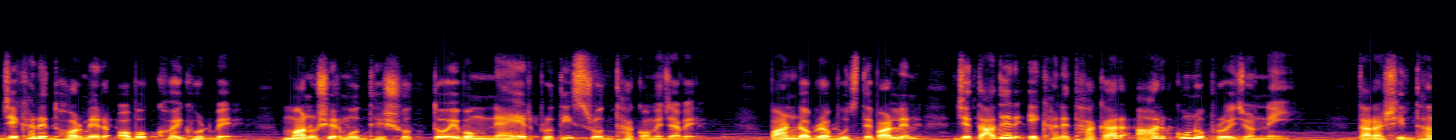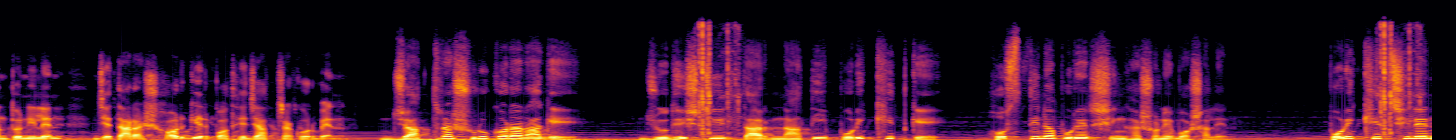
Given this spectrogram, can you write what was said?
যেখানে ধর্মের অবক্ষয় ঘটবে, মানুষের মধ্যে সত্য এবং ন্যায়ের প্রতি শ্রদ্ধা কমে যাবে। পাণ্ডবরা বুঝতে পারলেন যে তাদের এখানে থাকার আর কোনো প্রয়োজন নেই। তারা সিদ্ধান্ত নিলেন যে তারা স্বর্গের পথে যাত্রা করবেন। যাত্রা শুরু করার আগে যুধিষ্ঠির তার নাতি পরীক্ষিতকে হস্তিনাপুরের সিংহাসনে বসালেন। পরীক্ষিত ছিলেন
